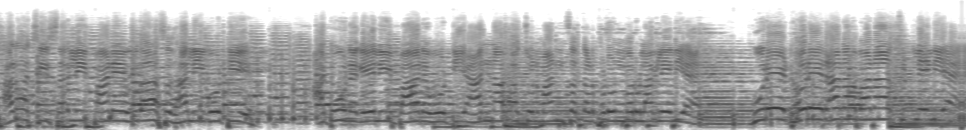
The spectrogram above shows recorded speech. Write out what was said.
झाडाची सरली पाने उदास झाली गोटी. आटून गेली पान ओटी अन्ना वाचून माणसं तडफडून मरू लागलेली आहे. गुरे ढोरे रानाबाना सुटलेली आहे.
